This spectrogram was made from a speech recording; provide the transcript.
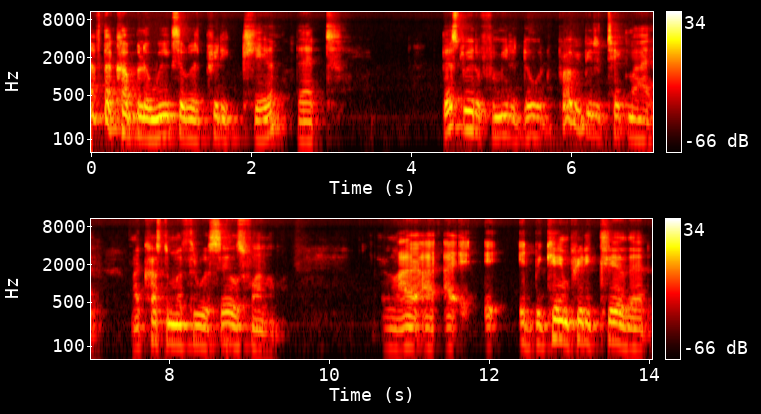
After a couple of weeks, it was pretty clear that best way to, for me to do it would probably be to take my my customer through a sales funnel. You know, I, I, I it, it became pretty clear that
